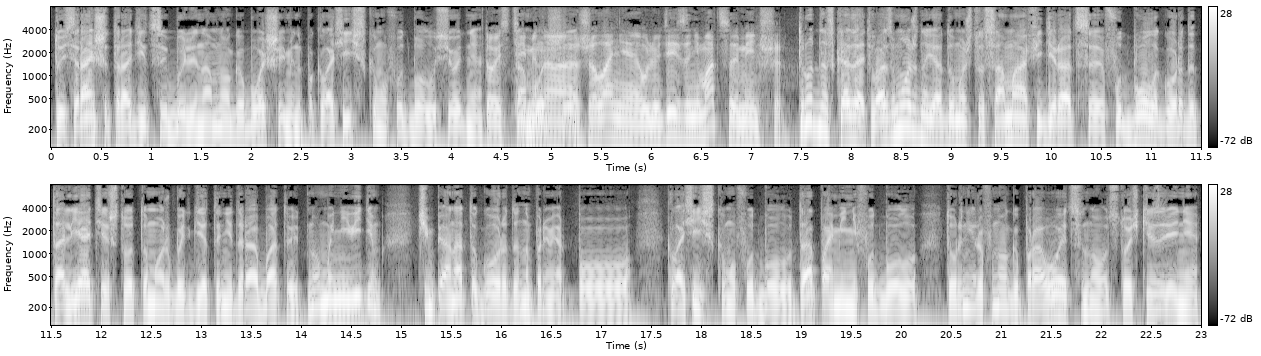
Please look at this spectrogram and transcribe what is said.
то есть раньше традиции были намного больше именно по классическому футболу, сегодня... То есть именно больше... желание у людей заниматься меньше? Трудно сказать. Возможно, я думаю, что сама Федерация футбола города Тольятти что-то, может быть, где-то не дорабатывает, но мы не видим чемпионата города, например, по классическому футболу, да, по мини-футболу турниров много проводится, но вот с точки зрения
